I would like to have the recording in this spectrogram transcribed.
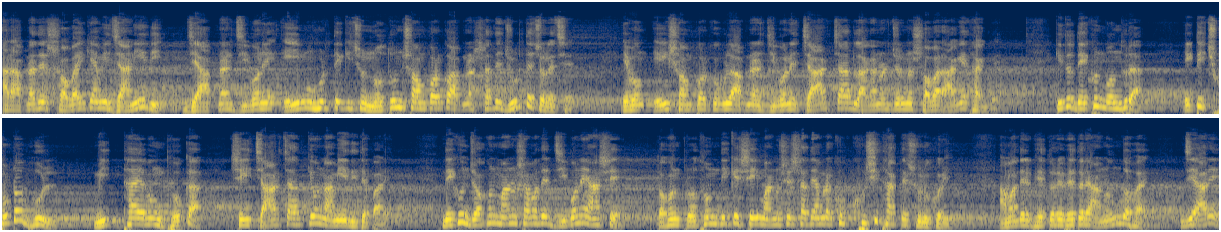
আর আপনাদের সবাইকে আমি জানিয়ে দিই যে আপনার জীবনে এই মুহূর্তে কিছু নতুন সম্পর্ক আপনার সাথে জুড়তে চলেছে এবং এই সম্পর্কগুলো আপনার জীবনে চার চাঁদ লাগানোর জন্য সবার আগে থাকবে। কিন্তু দেখুন বন্ধুরা, একটি ছোট ভুল মিথ্যা এবং ধোকা সেই চার চাঁদকেও নামিয়ে দিতে পারে। দেখুন, যখন মানুষ আমাদের জীবনে আসে, তখন প্রথম দিকে সেই মানুষের সাথে আমরা খুব খুশি থাকতে শুরু করি। আমাদের ভেতরে ভেতরে আনন্দ হয় যে, আরে,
